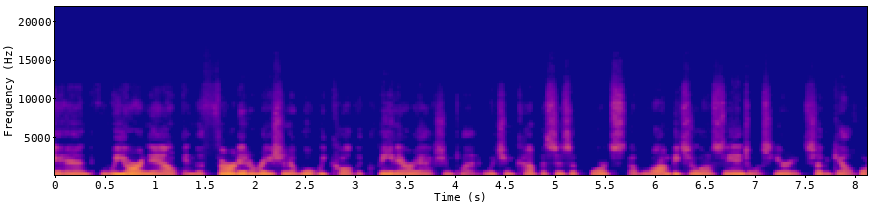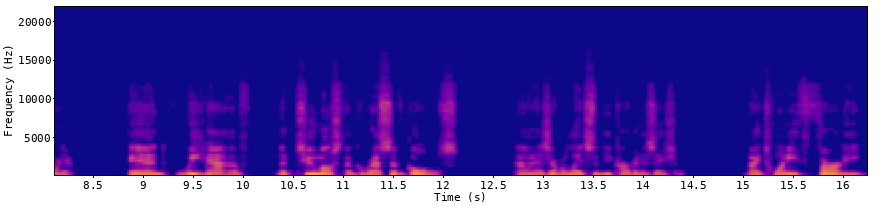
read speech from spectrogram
And we are now in the third iteration of what we call the Clean Air Action Plan, which encompasses the ports of Long Beach and Los Angeles here in Southern California. And we have the two most aggressive goals uh, as it relates to decarbonization. By 2030,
